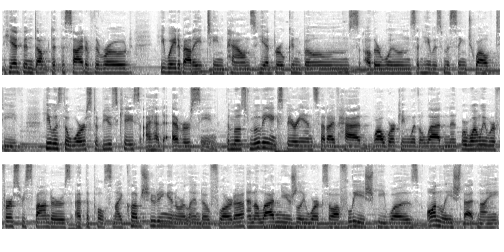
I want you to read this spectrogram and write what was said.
He had been dumped at the side of the road. He weighed about 18 pounds. He had broken bones, other wounds, and he was missing 12 teeth. He was the worst abuse case I had ever seen. The most moving experience that I've had while working with Aladdin were when we were first responders at the Pulse nightclub shooting in Orlando, Florida. And Aladdin usually works off leash. He was on leash that night,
